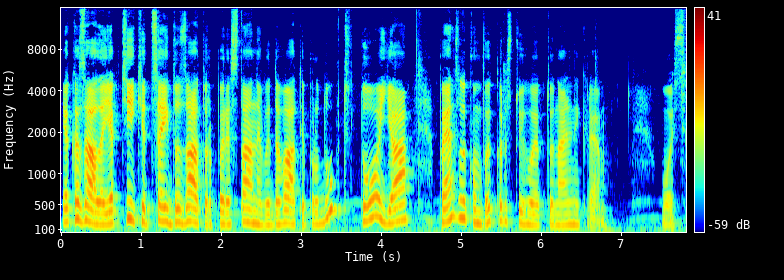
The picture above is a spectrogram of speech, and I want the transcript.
Я казала, як тільки цей дозатор перестане видавати продукт, то я пензликом використаю його як тональний крем. Ось.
